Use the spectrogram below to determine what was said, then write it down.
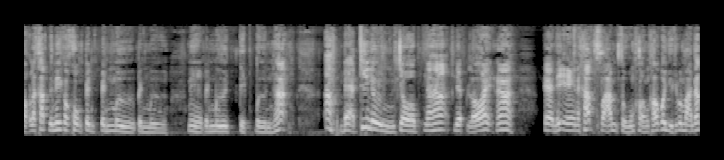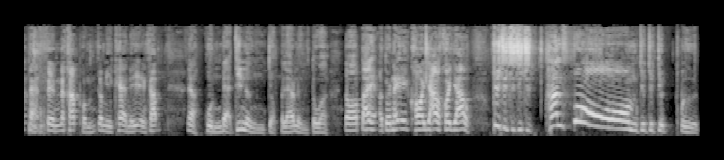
บอกแล้วครับตัวนี้ก็คงเป็นเป็นมือเป็นมือนี่เป็นมือติดปืนฮะอะแบบที่หนึ่งจบนะฮะเรียบร้อยนะแค่นี้เองนะครับความสูงของเขาก็อยู่ที่ประมาณสักแปดเซนนะครับผมก็มีแค่นี้เองครับเนี่ยหุ่นแบบที่หนึ่งจบไปแล้วหนึ่งตัว ต่อไปเอาตัวไหนเองคอยาวคอยาวจุดจุดจุดจุดทันฟอมจุดจุดจุดปืด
